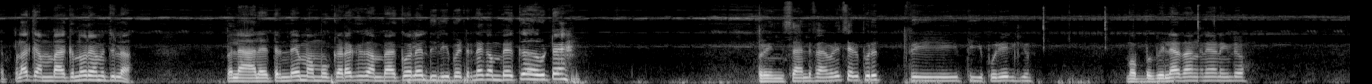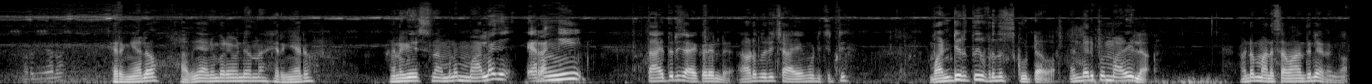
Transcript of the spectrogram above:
എപ്പോഴാണ് കമ്പാക്ക് എന്ന് പറയാൻ പറ്റില്ല. ഇപ്പം ലാലേട്ടന്റെ മമ്മൂക്കടൊക്കെ കമ്പാക്കും കമ്പാക്ക് പോലെ ദിലീപേട്ടന്റെ കമ്പാക്ക് ആവട്ടെ. പ്രിൻസ് ആൻഡ് ഫാമിലി ചിലപ്പോൾ ഒരു തീ തീപ്പൊരി ആയിരിക്കും. ബബ്ബില്ല അത് അങ്ങനെയാണെങ്കിലോ? ഇറങ്ങിയാലോ? അത് ഞാനും പറയാൻ വേണ്ടി വന്ന ഇറങ്ങിയാലോ? അങ്ങനെ കേസ് നമ്മൾ മല ഇറങ്ങി താഴത്തൊരു ചായക്കട ഉണ്ട് അവിടെ പോയി ഒരു ചായയും കുടിച്ചിട്ട് വണ്ടി എടുത്ത് ഇവിടുന്ന് സ്കൂട്ടാവാം എന്തായാലും ഇപ്പം മഴയില്ല. അതുകൊണ്ട് മനസ്സമാനത്തിൽ ഇറങ്ങാം.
